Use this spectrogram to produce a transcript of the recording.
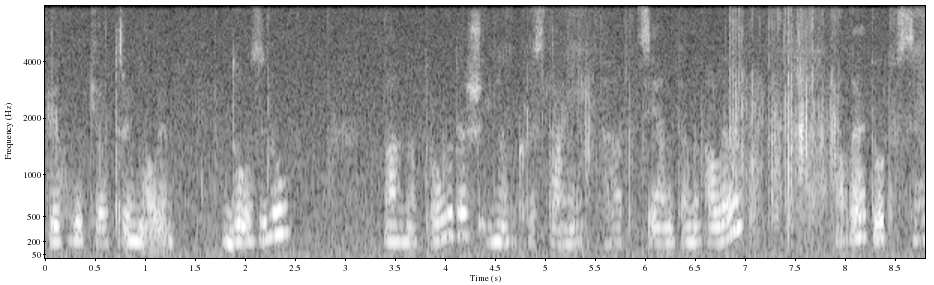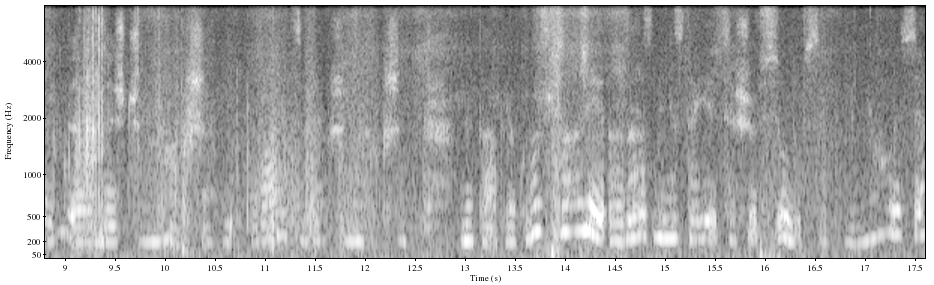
пігулки отримали дозвіл на продаж і на використання е, пацієнтами. Але, але тут все е, дещо інакше відбувається, дещо інакше. Не так, як у нас взагалі. Е, Зараз мені здається, що всюди все помінялося.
